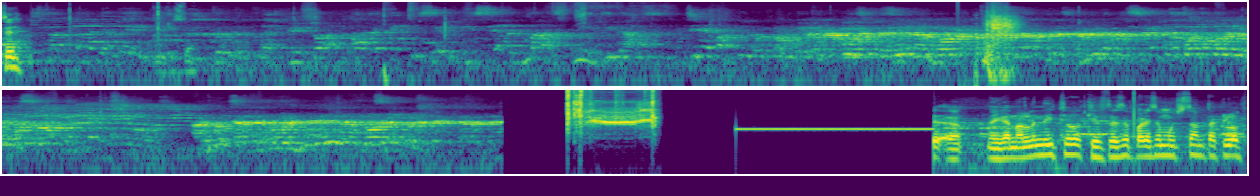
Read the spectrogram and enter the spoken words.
Sí. Eh, Oiga, ¿no le han dicho que usted se parece mucho a Santa Claus?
